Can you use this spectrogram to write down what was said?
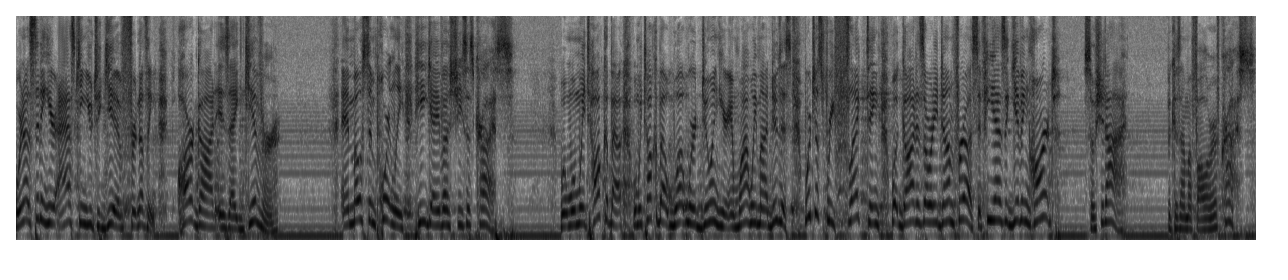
We're not sitting here asking you to give for nothing. Our God is a giver. And most importantly, he gave us Jesus Christ. When, we talk about when we talk about what we're doing here and why we might do this, we're just reflecting what God has already done for us. If he has a giving heart, so should I, because I'm a follower of Christ.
